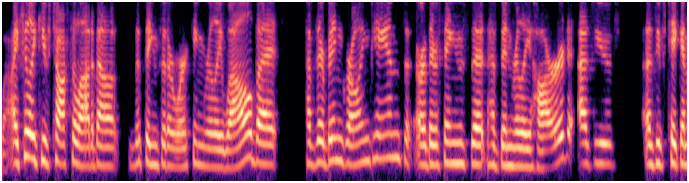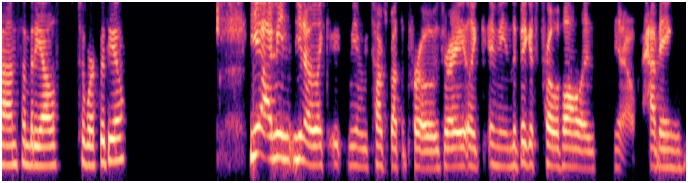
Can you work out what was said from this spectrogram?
I feel like you've talked a lot about the things that are working really well, but have there been growing pains? Are there things that have been really hard as you've as you've taken on somebody else to work with you? Yeah, I mean, you know, like you know, we talked about the pros, right? Like, I mean, the biggest pro of all is you know having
